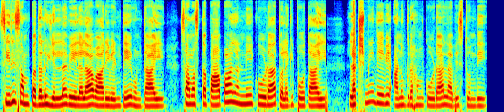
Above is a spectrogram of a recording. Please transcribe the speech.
సిరి సంపదలు ఎల్లవేళలా వారి వెంటే ఉంటాయి. సమస్త పాపాలన్నీ కూడా తొలగిపోతాయి. లక్ష్మీదేవి అనుగ్రహం కూడా లభిస్తుంది.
